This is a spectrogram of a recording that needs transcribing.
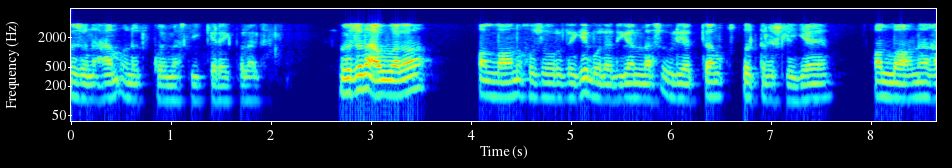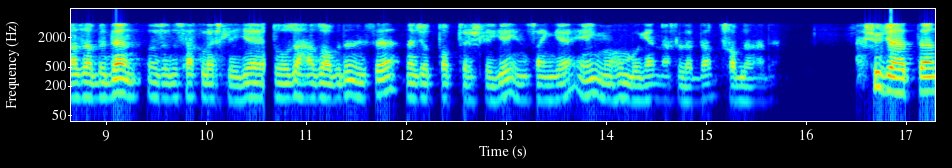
o'zini ham unutib qo'ymaslik kerak bo'ladi. O'zini avvalo allohni huzuridagi bo'ladigan mas'uliyatdan qutultirishligi allohni g'azabidan o'zini saqlashligi do'zax azobidan esa najot toptirishligi insonga eng muhim bo'lgan narsalardan hisoblanadi. Shu jihatdan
